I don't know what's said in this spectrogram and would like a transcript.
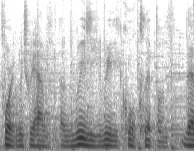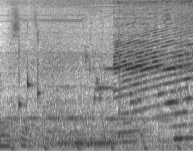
for it, which we have a really, really cool clip of them them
